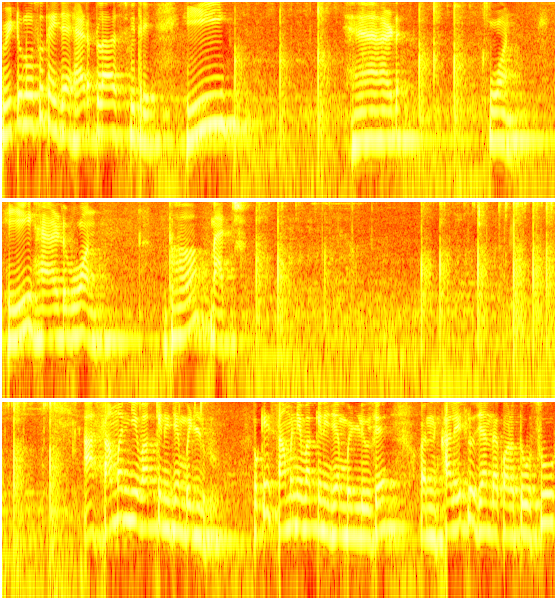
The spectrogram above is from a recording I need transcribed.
V ટુનું શું થઈ જાય? Had plus V three. He had won. He had won. The match. આ સામાન્ય વાક્યની જેમ બદલ્યું. ઓકે સામાન્ય વાક્યની જેમ બદલ્યું છે. અને ખાલી એટલું ધ્યાન રાખવાનું તો શું?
